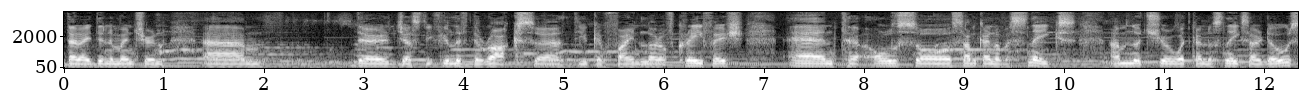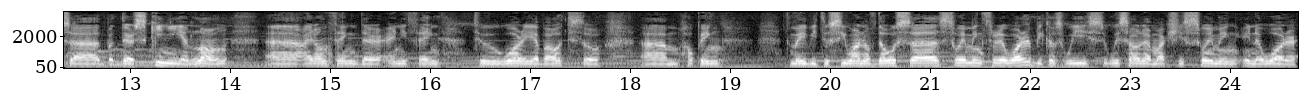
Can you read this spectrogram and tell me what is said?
that I didn't mention. Um, they're just if you lift the rocks uh, you can find a lot of crayfish and uh, also some kind of snakes. I'm not sure what kind of snakes are those uh, but they're skinny and long. Uh, I don't think they're anything to worry about so I'm hoping maybe to see one of those uh, swimming through the water because we we saw them actually swimming in the water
